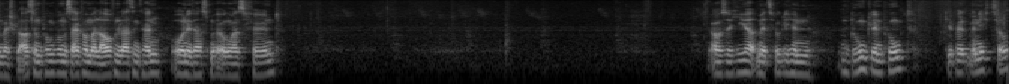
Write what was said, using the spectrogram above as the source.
Zum Beispiel auch so ein Punkt, wo man es einfach mal laufen lassen kann, ohne dass man irgendwas föhnt. Außer hier hat man jetzt wirklich einen, einen dunklen Punkt, gefällt mir nicht so.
